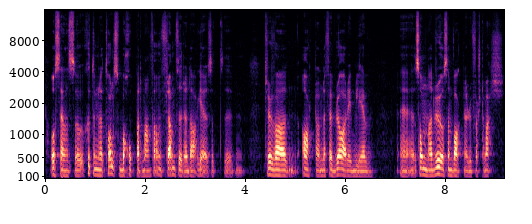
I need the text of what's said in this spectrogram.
och sen så 1712 så bara hoppade man fram, fram fyra dagar. Så att, eh, jag tror det var 18 februari blev, eh, somnade du och sen vaknade du första mars.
